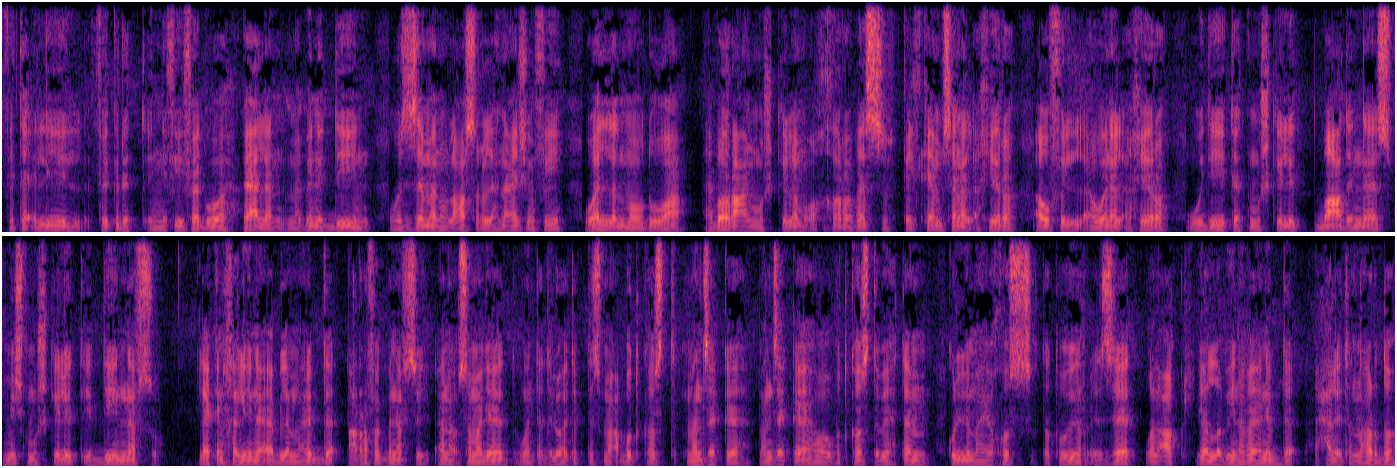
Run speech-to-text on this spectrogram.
في تقليل فكرة إن في فجوة فعلا ما بين الدين والزمن والعصر اللي إحنا عايشين فيه ولا الموضوع عبارة عن مشكلة مؤخرة بس في الكام سنة الأخيرة أو في الآونة الأخيرة ودي كانت مشكلة بعض الناس مش مشكلة الدين نفسه. لكن خلينا قبل ما نبدأ أعرفك بنفسي أنا أسامة جاد وأنت دلوقتي بتسمع بودكاست من زكاه من زكاه هو بودكاست بيهتم كل ما يخص تطوير الذات والعقل. يلا بينا بقى نبدأ بحلقة النهاردة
